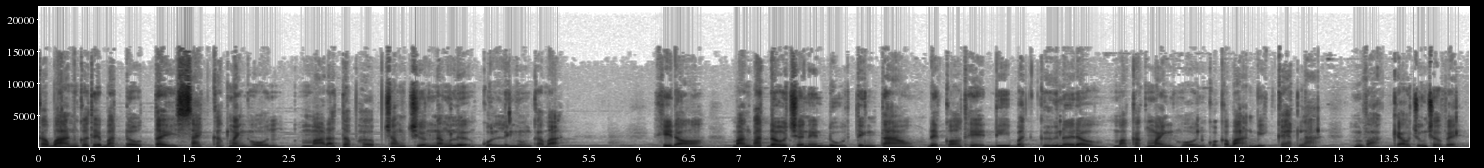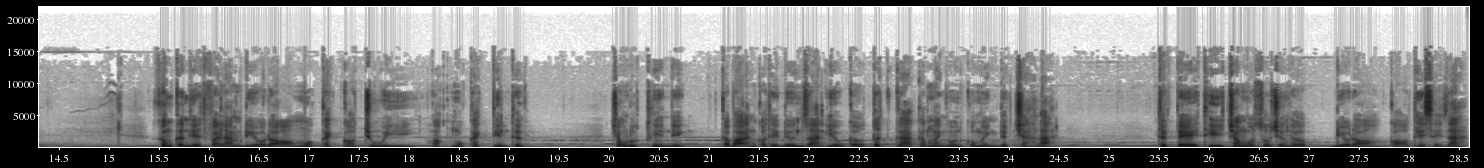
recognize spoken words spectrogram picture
Các bạn có thể bắt đầu tẩy sạch các mảnh hồn mà đã tập hợp trong trường năng lượng của linh hồn các bạn. Khi đó, bạn bắt đầu trở nên đủ tỉnh táo để có thể đi bất cứ nơi đâu mà các mảnh hồn của các bạn bị kẹt lại và kéo chúng trở về. Không cần thiết phải làm điều đó một cách có chú ý hoặc một cách tiềm thức. Trong lúc thiền định, các bạn có thể đơn giản yêu cầu tất cả các mảnh hồn của mình được trả lại. Thực tế thì trong một số trường hợp, điều đó có thể xảy ra.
